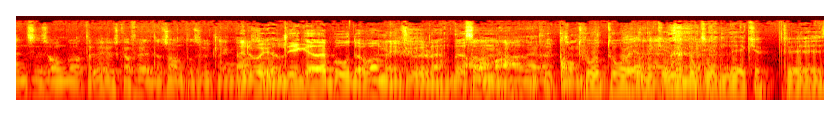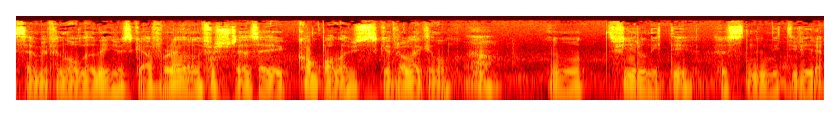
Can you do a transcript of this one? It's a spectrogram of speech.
en sesong. Og tror jeg husker Fred og Santos utlignet. Royal League er det Bodø var med i fjor, det. Det samme. ja, det er- Det kom- 2-2 er en ikke ubetydelig cupsemifinale. Den husker jeg, for det er den første serie- kampene jeg husker fra Lerkendal. Ja. Det må 94, høsten 94.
